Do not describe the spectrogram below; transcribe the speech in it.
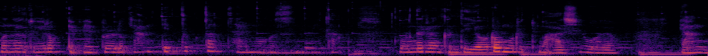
오늘도 이렇게 배부르게 한 끼 뚝딱 잘 먹었습니다. 오늘은 근데 여러모로 좀 아쉬워요. 양이.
